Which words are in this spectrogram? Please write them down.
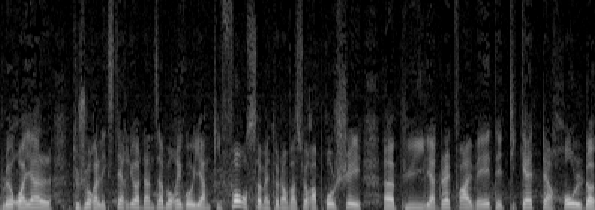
Bleu Royal, toujours à l'extérieur d'Anza Borrego. Yankee Force maintenant va se rapprocher. Euh, puis il y a Great 5-8 et Ticket Hold.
